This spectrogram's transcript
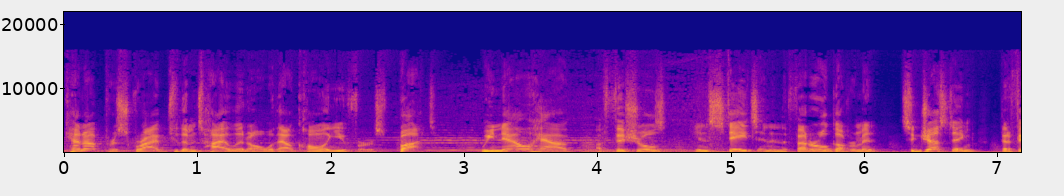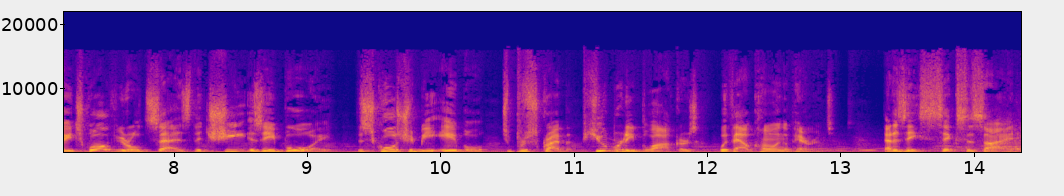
cannot prescribe to them Tylenol without calling you first. But we now have officials in states and in the federal government suggesting that if a 12 year old says that she is a boy, the school should be able to prescribe puberty blockers without calling a parent. That is a sick society.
